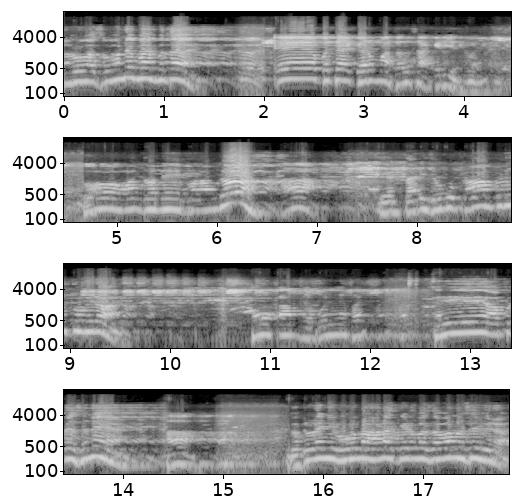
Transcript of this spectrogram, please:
નરવા છો ને ભાઈ બધાય? એ બધા ઘરમાં જલસા કરીએ ભાઈ. તો વાંધો નહીં પણ આમ જો હા. એક તારી જોગું કામ પડ્યું તું મીરા. શું કામ છે બોલ ને ભાઈ. એ આપણે છે ને હા. ગગલાની વહુના આણા કેડવા જવાનો છે વીરા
